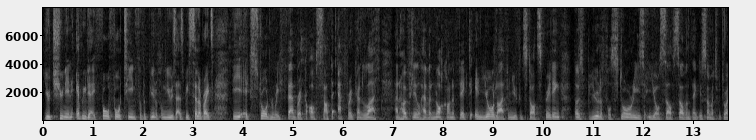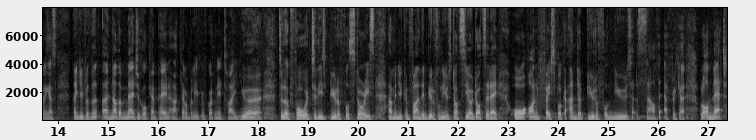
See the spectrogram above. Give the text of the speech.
you tune in every day, 4.14, for the beautiful news as we celebrate the extraordinary fabric of South African life. And hopefully it'll have a knock-on effect in your life and you can start spreading those beautiful stories yourself. Selvin, thank you so much for joining us. Thank you for the, another magical campaign, and I cannot believe we've got an entire year to look forward to these beautiful stories. Um, and you can find them beautifulnews.co.za or on Facebook under Beautiful News South Africa. Well, on that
